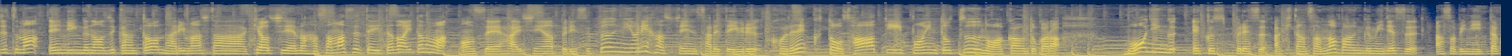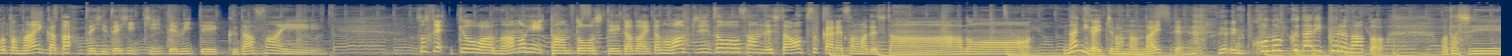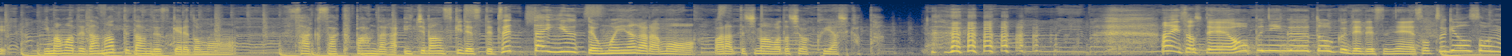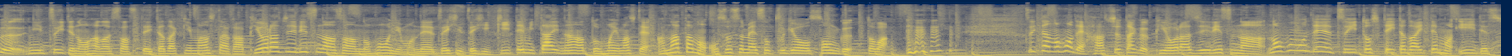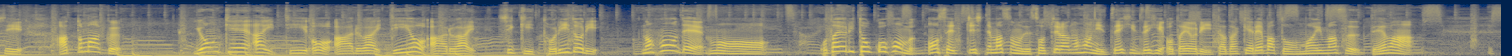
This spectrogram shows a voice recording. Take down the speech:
日もエンディングのお時間となりました。今日 CM 挟ませていただいたのは音声配信アプリスプーンにより発信されているコレクト30.2のアカウントからモーニングエクスプレスアキカンさんの番組です。遊びに行ったことない方ぜひぜひ聞いてみてください。そして今日は何の日担当していただいたのは地蔵さんでした。お疲れ様でした。あのー何が一番なんだいって このくだり来るなと。私今まで黙ってたんですけれどもサクサクパンダが一番好きですって絶対言うって思いながらもう笑ってしまう。私は悔しかった。はいそしてオープニングトークでですね卒業ソングについてのお話しさせていただきましたがピオラジリスナーさんの方にもねぜひぜひ聞いてみたいなと思いましてあなたのおすすめ卒業ソングとは？ツイッターの方で「ハッシュタグピオラジリスナー」の方でツイートしていただいてもいいですしアットマーク 4KITORIDORI 四季とりどりの方でもうお便り投稿フォームを設置してますのでそちらの方にぜひぜひお便りいただければと思います。では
